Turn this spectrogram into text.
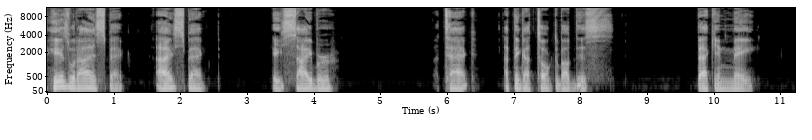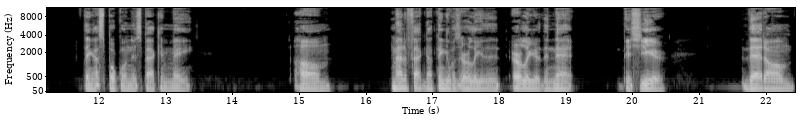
Here's what I expect I expect a cyber attack. I think I talked about this back in May. I think I spoke on this back in May. Um, Matter of fact, I think it was earlier than, earlier than that this year that um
